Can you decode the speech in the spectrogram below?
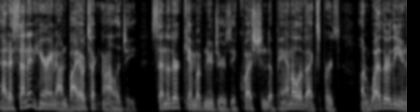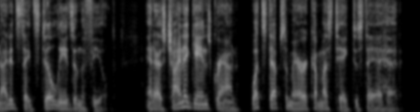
At a Senate hearing on biotechnology, Senator Kim of New Jersey questioned a panel of experts on whether the United States still leads in the field. And as China gains ground, what steps America must take to stay ahead.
